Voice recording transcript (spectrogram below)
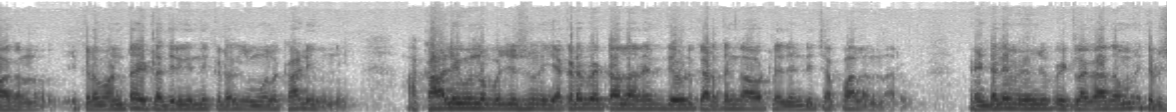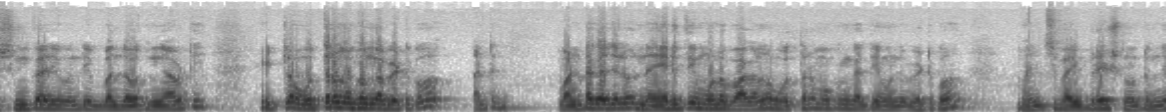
భాగంలో. ఇక్కడ వంట ఇట్లా తిరిగింది ఇక్కడ ఈ మూల ఖాళీ ఉంది. ఆ ఖాళీ ఉన్న పొజిషన్లో ఎక్కడ పెట్టాలనేది దేవుడికి అర్థం కావట్లేదండి చెప్పాలన్నారు. వెంటనే మేము చెప్పి ఇట్లా కాదమ్మా ఇక్కడ షింక్ అది ఉంది ఇబ్బంది అవుతుంది కాబట్టి ఇట్లా ఉత్తరముఖంగా పెట్టుకో. అంటే వంటగదిలో నైరుతి మూల భాగంలో ఉత్తరముఖంగా దేవుణ్ణి పెట్టుకో. మంచి వైబ్రేషన్ ఉంటుంది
